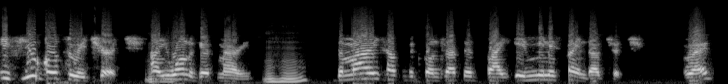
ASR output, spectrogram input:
if you go to a church and you want to get married, Mm-hmm. The marriage has to be contracted by a minister in that church, right?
